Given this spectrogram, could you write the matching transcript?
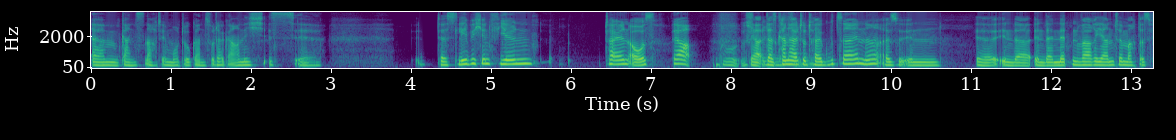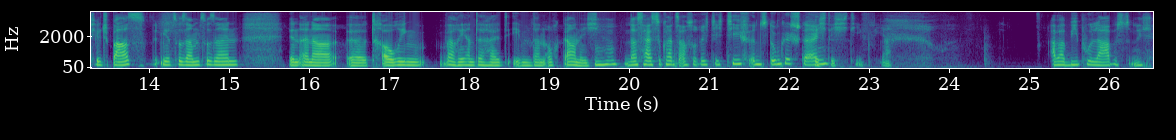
Ähm, ganz nach dem Motto, ganz oder gar nicht, ist äh, das lebe ich in vielen Teilen aus. Ja. Ja, das kann halt total gut sein. Ne? Also in, äh, in, der, in der netten Variante macht das viel Spaß, mit mir zusammen zu sein. In einer äh, traurigen Variante halt eben dann auch gar nicht. Mhm. Das heißt, du kannst auch so richtig tief ins Dunkel steigen. Richtig tief, ja. Aber bipolar bist du nicht.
